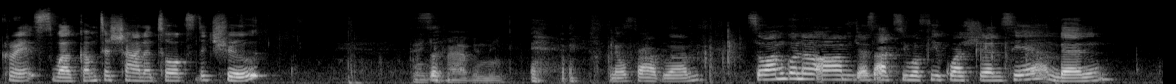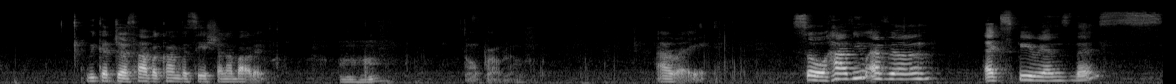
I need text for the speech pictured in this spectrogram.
Chris, welcome to Shauna Talks the Truth. Thank so, you for having me. no problem. So I'm gonna um just ask you a few questions here and then we could just have a conversation about it. Mm-hmm. No problem. All right. So have you ever experienced this,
